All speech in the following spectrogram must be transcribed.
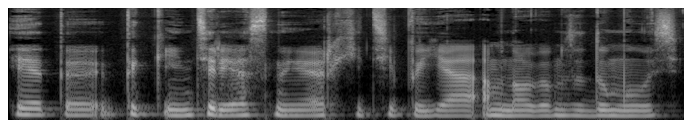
И это такие интересные архетипы. Я о многом задумалась.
